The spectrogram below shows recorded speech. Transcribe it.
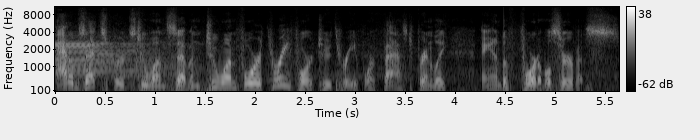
Adams Experts 217 214 3423 for fast, friendly, and affordable service.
